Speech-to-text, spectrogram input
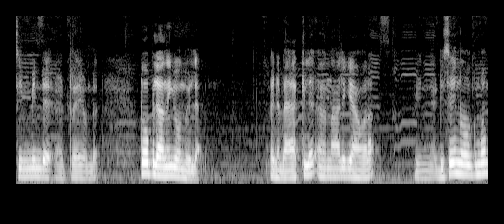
സിമ്മിന്റെ ട്രേ ഉണ്ട്. ടോപ്പിലാണെങ്കിൽ ഒന്നുമില്ല. പിന്നെ ബാക്കിൽ നാല് ക്യാമറ. പിന്നെ ഡിസൈൻ നോക്കുമ്പം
